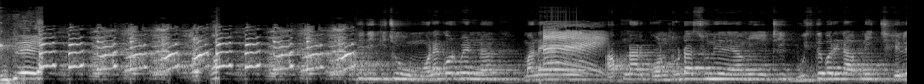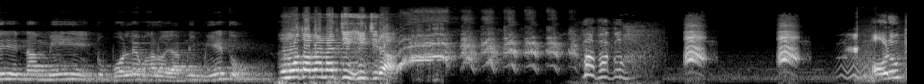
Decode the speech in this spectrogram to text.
দিদি কিছু মনে করবেন না। মানে আপনার কণ্ঠটা শুনে আমি ঠিক বুঝতে পারি না আপনি ছেলে না মেয়ে একটু বললে ভালো হয়। আপনি মেয়ে তো। মমতা ব্যানার্জি হিজড়া। অরূপ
